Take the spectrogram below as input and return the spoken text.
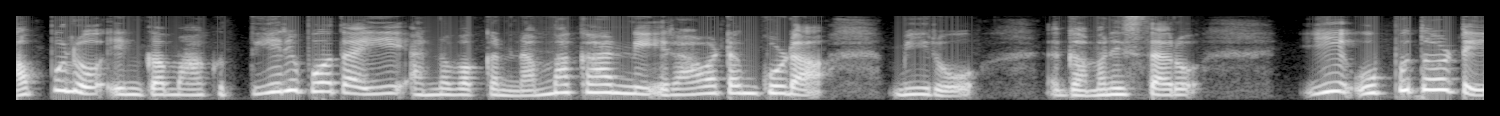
అప్పులు ఇంకా మాకు తీరిపోతాయి అన్న ఒక నమ్మకాన్ని రావటం కూడా మీరు గమనిస్తారు. ఈ ఉప్పుతోటి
